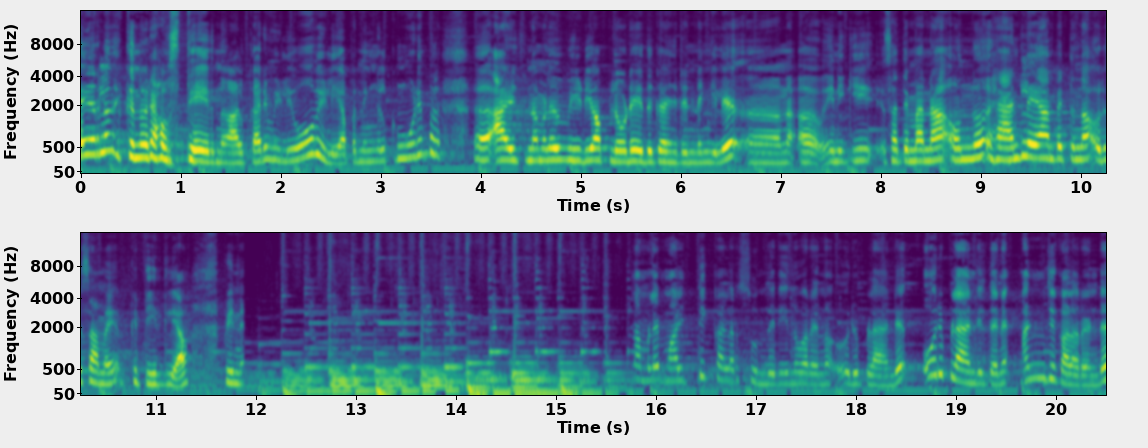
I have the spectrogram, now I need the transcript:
എയറിൽ നിൽക്കുന്ന ഒരു അവസ്ഥയായിരുന്നു. ആൾക്കാർ വിളിയോ വിളി. അപ്പോൾ നിങ്ങൾക്കും കൂടി ആഴ്ച നമ്മൾ വീഡിയോ അപ്ലോഡ് ചെയ്ത് കഴിഞ്ഞിട്ടുണ്ടെങ്കിൽ എനിക്ക് സത്യം പറഞ്ഞാൽ ഒന്ന് ഹാൻഡിൽ ചെയ്യാൻ പറ്റുന്ന ഒരു സമയം കിട്ടിയിട്ടില്ല. പിന്നെ നമ്മളെ മൾട്ടി കളർ സുന്ദരി എന്ന് പറയുന്ന ഒരു പ്ലാന്റ് ഒരു പ്ലാന്റിൽ തന്നെ അഞ്ച് കളർ ഉണ്ട്.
